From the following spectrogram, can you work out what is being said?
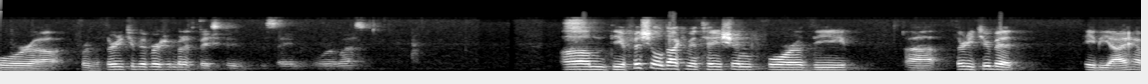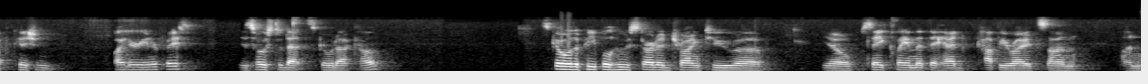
for, uh, for the 32-bit version, but it's basically the same, more or less. Um, the official documentation for the 32-bit uh, ABI, application binary interface, is hosted at SCO.com. SCO, the people who started trying to uh, you know, say claim that they had copyrights on on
